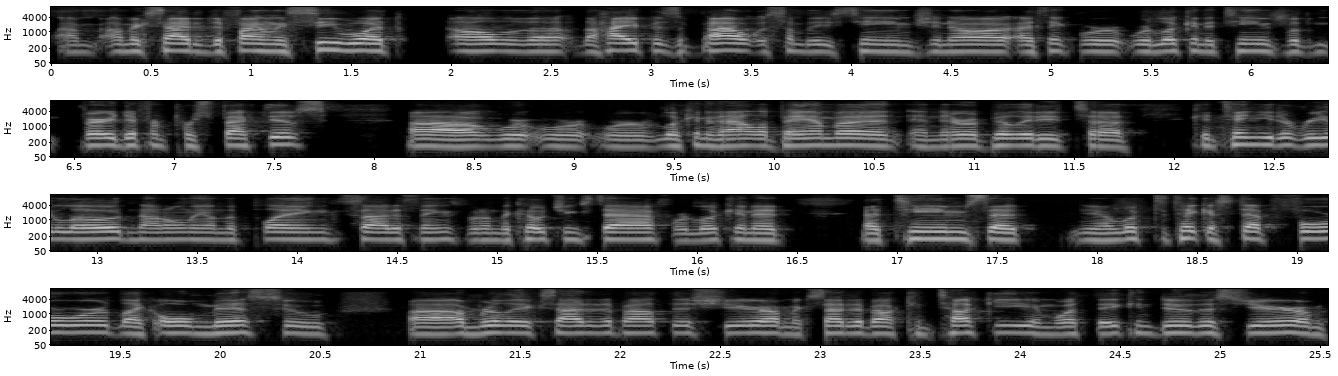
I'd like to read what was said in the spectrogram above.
I'm I'm excited to finally see what all of the the hype is about with some of these teams. You know, I, think we're we're looking at teams with very different perspectives. Uh, we're, we're we're looking at Alabama and, and their ability to continue to reload not only on the playing side of things but on the coaching staff. We're looking at at teams that you know look to take a step forward, like Ole Miss, who uh, I'm really excited about this year. I'm excited about Kentucky and what they can do this year. I'm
